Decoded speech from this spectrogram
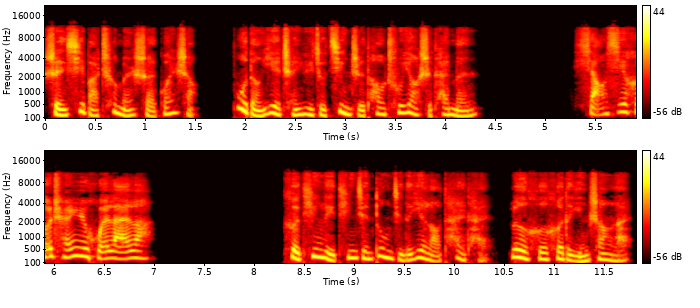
沈西把车门甩关上，不等叶晨玉，就径直掏出钥匙开门。小西和陈玉回来了。客厅里听见动静的叶老太太乐呵呵的迎上来：“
